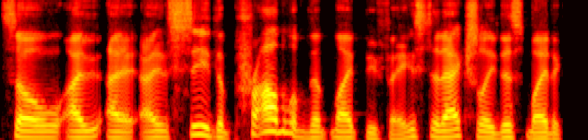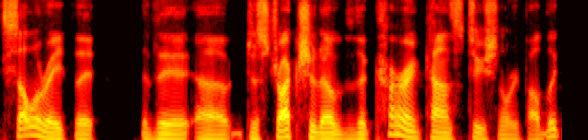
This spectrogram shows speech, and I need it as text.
So I, I, I see the problem that might be faced, and actually this might accelerate the the uh, destruction of the current constitutional republic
